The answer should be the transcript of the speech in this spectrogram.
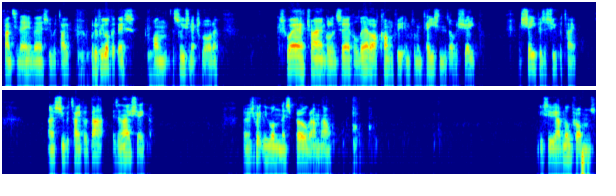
Fancy name there, super type. But if we look at this on the Solution Explorer, square, triangle, and circle, there are concrete implementations of a shape. A shape is a super type. And a super type of that is an I shape. Let's quickly run this program now. You see we have no problems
